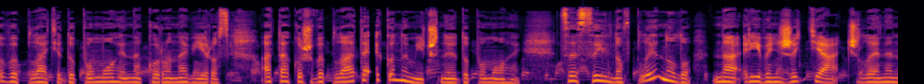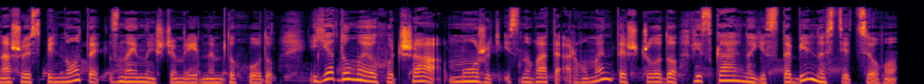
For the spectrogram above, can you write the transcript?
виплаті допомоги на коронавірус, а також виплата економічної допомоги. Це сильно вплинуло на рівень життя члени нашої спільноти з найнижчим рівнем доходу. І я думаю, хоча можуть існувати аргументи щодо фіскальної стабільності цього,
